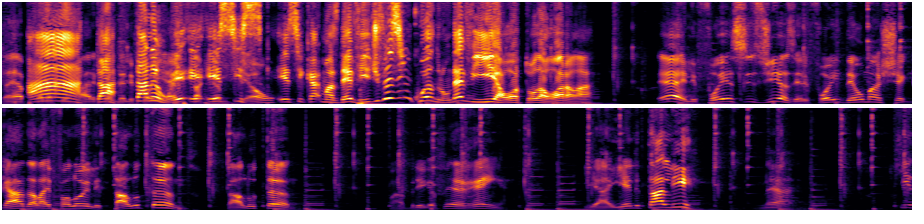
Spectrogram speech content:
da época ah, da Ferrari, tá, quando ele tá, foi não, esse, esse cara. Mas deve ir de vez em quando, não deve ir ó, toda hora lá. É, ele foi esses dias, ele foi e deu uma chegada lá e falou: ele tá lutando, tá lutando. Uma briga ferrenha. E aí ele tá ali, né? Que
